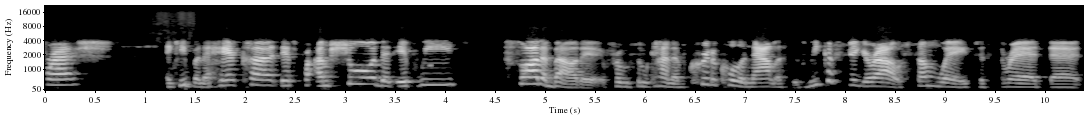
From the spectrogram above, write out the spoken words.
fresh and keeping a haircut. There's I'm sure that if we thought about it from some kind of critical analysis, we could figure out some way to thread that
